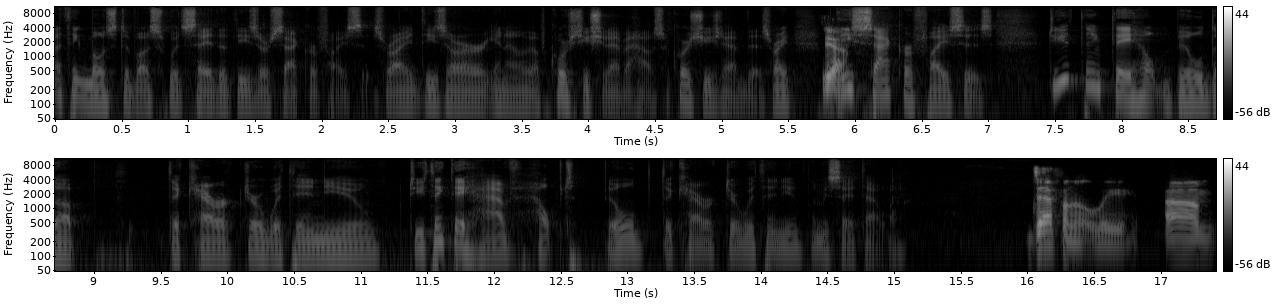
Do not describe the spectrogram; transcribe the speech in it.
I think most of us would say that these are sacrifices, right? These are, you know, of course you should have a house, of course you should have this, right? Yeah. These sacrifices, do you think they help build up the character within you? Do you think they have helped build the character within you? Let me say it that way. Definitely. Um,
